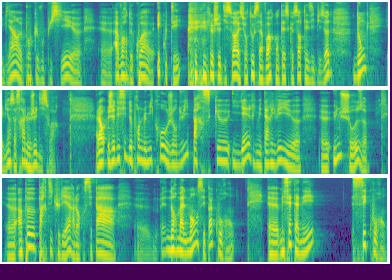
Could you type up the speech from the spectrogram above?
eh bien pour que vous puissiez euh, euh, avoir de quoi écouter le jeudi soir et surtout savoir quand est-ce que sortent les épisodes. Donc, eh bien, ça sera le jeudi soir. Alors, je décide de prendre le micro aujourd'hui parce que hier, il m'est arrivé euh, une chose euh, un peu particulière. Alors c'est pas euh, normalement c'est pas courant, euh, mais cette année c'est courant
